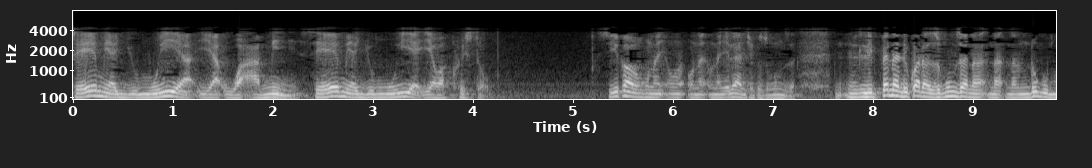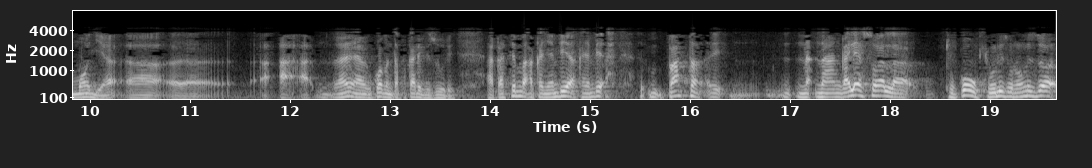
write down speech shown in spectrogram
sehemu ya jumuiya ya waamini sehemu ya jumuiya ya wakristo. Sijui kama unaelewa una, nilipenda nilikuwa nazungumza na, na, na ndugu mmoja uh, uh, alikuwa ametafakari vizuri. Akasema akanyambia akanyambia pasta eh, naangalia swala la tulikuwa ukiulizwa unaulizwa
